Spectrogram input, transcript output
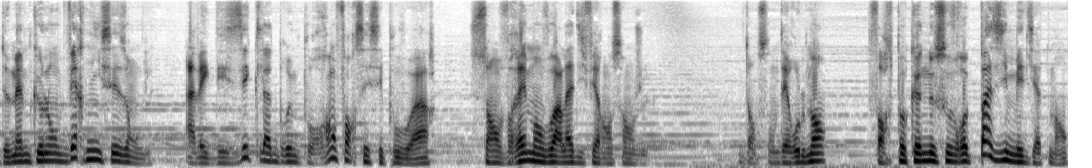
de même que l'on vernit ses ongles avec des éclats de brume pour renforcer ses pouvoirs sans vraiment voir la différence en jeu. Dans son déroulement, Forspoken ne s'ouvre pas immédiatement.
